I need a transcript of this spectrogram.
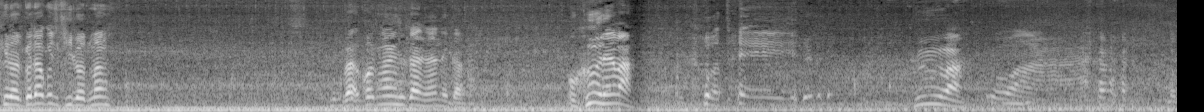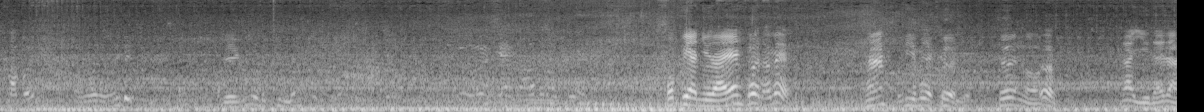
ขี่รถก็ได้กูจะขี่รถมึงแวะกดเงินคือกันนั่นนี่กันโอ้คือได้ป่ะโคตรเท่คือว่ะว้าบังคับเว้ยเด็กกูจะกินนะ พอเปลี่ยนอยู่ไหนเพื่อนนะแม่ฮะดีไม่อยากเกินเลยเดินเหรอเออได้อยู่ได้จ้ะ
